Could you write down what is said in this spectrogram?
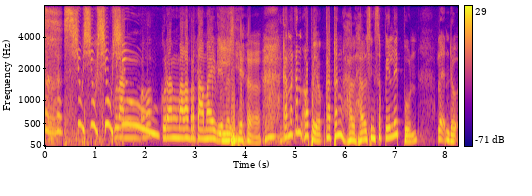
siu siu siu kurang siu. apa, kurang malam pertama ya Iya. Karena kan apa ya, kadang hal-hal sing sepele pun lek nduk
